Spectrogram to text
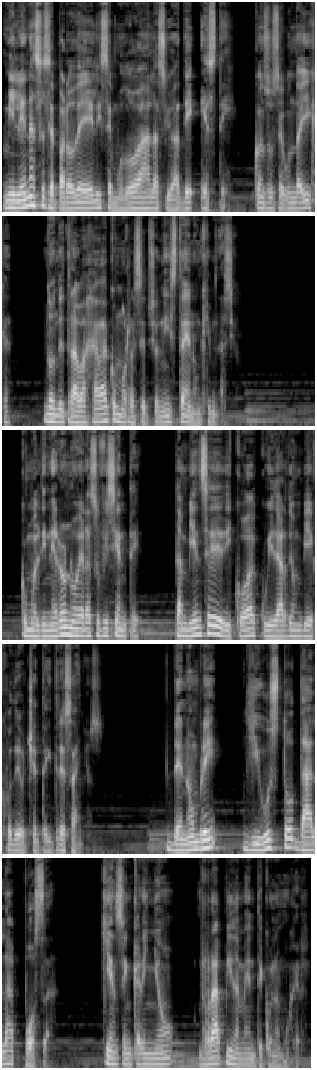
Milena se separó de él y se mudó a la ciudad de Este con su segunda hija, donde trabajaba como recepcionista en un gimnasio. Como el dinero no era suficiente, también se dedicó a cuidar de un viejo de 83 años, de nombre Giusto Dalla Posa, quien se encariñó rápidamente con la mujer,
